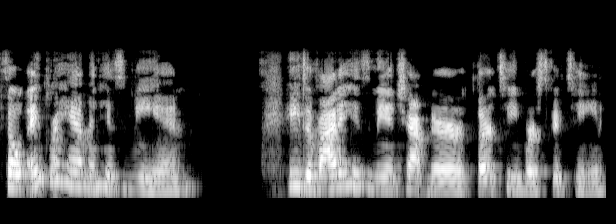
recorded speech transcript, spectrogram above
So Abraham and his men, he divided his men, chapter 13, verse 15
